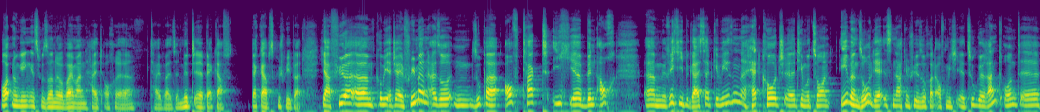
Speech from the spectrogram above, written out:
Ordnung ging, insbesondere weil man halt auch teilweise mit äh, Backups, Backups gespielt hat. Ja, für ähm, Kobe J. Freeman, also ein super Auftakt. Ich äh, bin auch ähm, richtig begeistert gewesen. Head Coach äh, Timo Zorn ebenso. Der ist nach dem Spiel sofort auf mich äh, zugerannt und äh,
